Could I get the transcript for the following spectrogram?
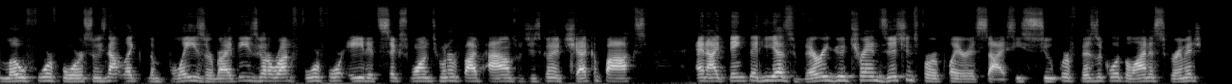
low 4 4. So he's not like the blazer, but I think he's going to run 4 4 8 at 6'1, 205 pounds, which is going to check a box. And I think that he has very good transitions for a player his size. He's super physical at the line of scrimmage.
